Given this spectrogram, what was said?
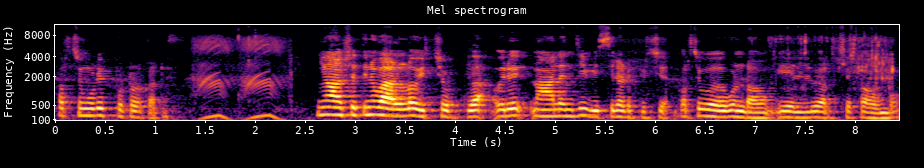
കുറച്ചും കൂടി ഉപ്പിട്ട് കൊടുക്കട്ടെ. ഇനി ആവശ്യത്തിന് വെള്ളം ഒഴിച്ചു കൊടുക്കുക. ഒരു നാലഞ്ച് വിസിലടുപ്പിച്ച് കുറച്ച് വേവുണ്ടാവും. ഈ എല്ലും ഇറച്ചിയൊക്കെ ആവുമ്പോൾ.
